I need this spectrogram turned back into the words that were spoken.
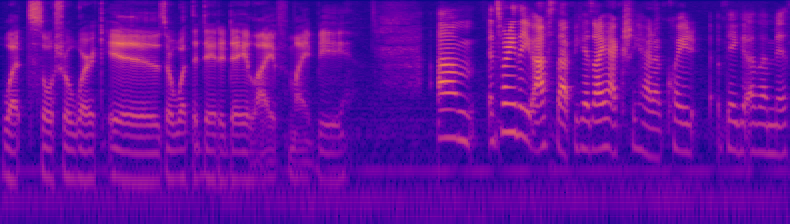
what social work is or what the day-to-day life might be? Um, it's funny that you asked that because I actually had a quite big of a myth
